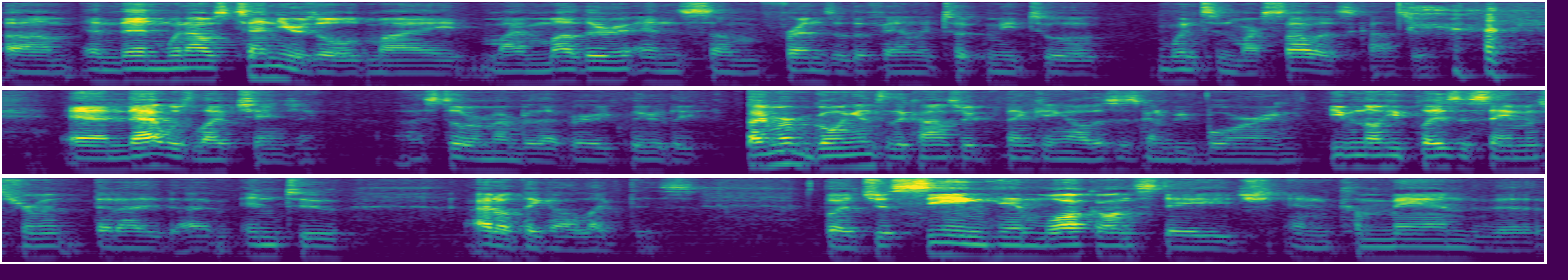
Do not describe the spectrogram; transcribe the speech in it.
Um, and then when I was 10 years old, my, my mother and some friends of the family took me to a Wynton Marsalis concert. and that was life-changing. I still remember that very clearly. I remember going into the concert thinking, oh, this is going to be boring. Even though he plays the same instrument that I, I'm into, I don't think I'll like this. But just seeing him walk on stage and command the,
